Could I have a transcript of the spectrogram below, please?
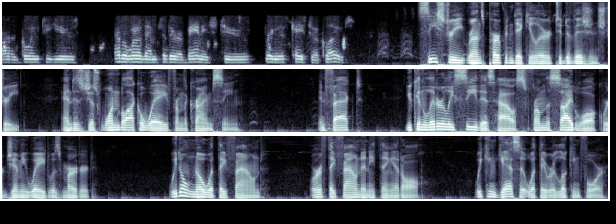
are going to use every one of them to their advantage to bring this case to a close. C Street runs perpendicular to Division Street and is just one block away from the crime scene. In fact, you can literally see this house from the sidewalk where Jimmy Wade was murdered. We don't know what they found, or if they found anything at all. We can guess at what they were looking for.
